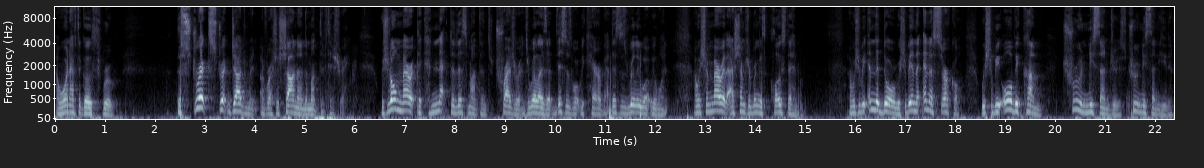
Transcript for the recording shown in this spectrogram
and won't have to go through the strict, strict judgment of Rosh Hashanah in the month of Tishrei. We should all merit to connect to this month and to treasure it and to realize that this is what we care about. This is really what we want. And we should merit that Hashem should bring us close to Him. And we should be in the door. We should be in the inner circle. We should be all become true Nissan Jews, true Nissan Yidden.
